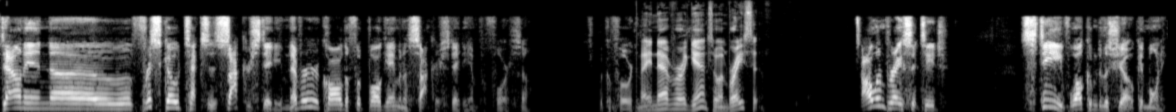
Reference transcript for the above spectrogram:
Down in uh, Frisco, Texas, soccer stadium. Never called a football game in a soccer stadium before, so looking forward to May never again, so embrace it. I'll embrace it, Teach. Steve, welcome to the show. Good morning.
